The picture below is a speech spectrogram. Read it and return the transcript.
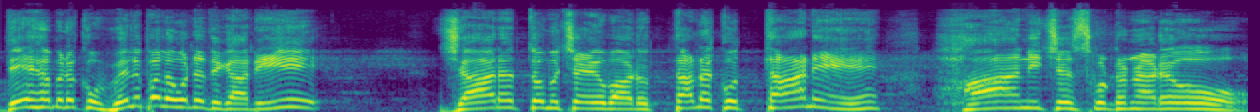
దేహమునకు వెలుపల ఉన్నది కానీ జారత్వము చేయవాడు తనకు తానే హాని చేసుకుంటున్నాడు.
